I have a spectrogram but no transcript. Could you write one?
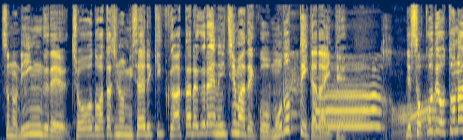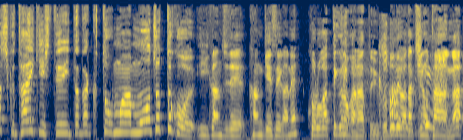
そのリングでちょうど私のミサイルキックが当たるぐらいの位置までこう戻っていただいて、で、そこでおとなしく待機していただくと、まあ、もうちょっとこう、いい感じで関係性がね、転がっていくのかな ということで、私のターンが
